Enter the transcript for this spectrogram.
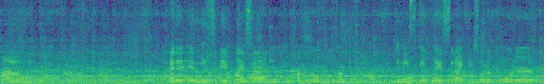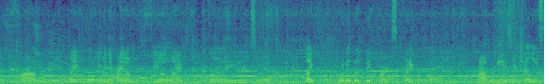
Um, and it, it needs to be a place that I'm comfortable comfortable. It needs to be a place that I can sort of order from, like even if I don't feel like going to it. Like one of the big parts of like Applebee's or Chili's is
